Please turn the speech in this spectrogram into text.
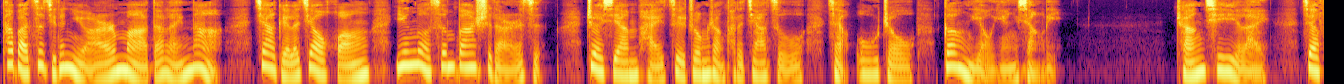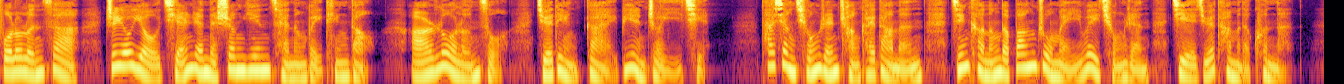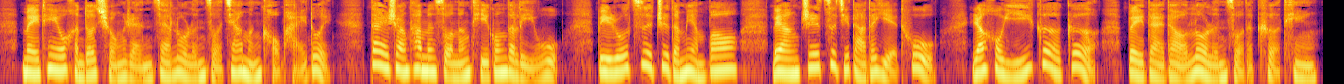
他把自己的女儿马德莱娜嫁给了教皇英诺森八世的儿子。这些安排最终让他的家族在欧洲更有影响力。长期以来，在佛罗伦萨，只有有钱人的声音才能被听到，而洛伦佐决定改变这一切。他向穷人敞开大门，尽可能的帮助每一位穷人解决他们的困难。每天有很多穷人在洛伦佐家门口排队，带上他们所能提供的礼物，比如自制的面包、两只自己打的野兔，然后一个个被带到洛伦佐的客厅。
